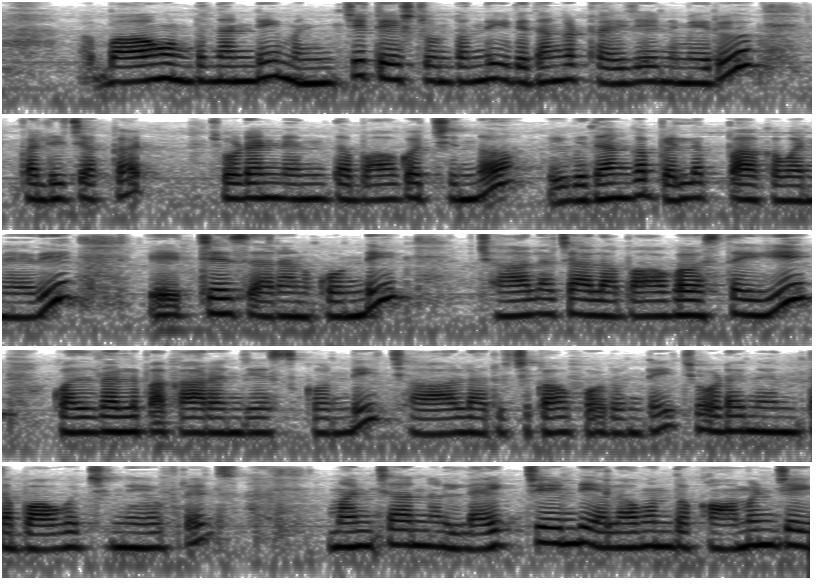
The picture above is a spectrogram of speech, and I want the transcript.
బాగుంటుందండి మంచి టేస్ట్ ఉంటుంది. ఈ విధంగా ట్రై చేయండి మీరు. పల్లీ చెక్క చూడండి ఎంత బాగా వచ్చిందో ఈ విధంగా బెల్లపాకం అనేది చేశారనుకోండి చాలా చాలా బాగా వస్తాయి కొలతల ప్రకారం చేసుకోండి చాలా రుచిగా కూడా ఉంటాయి చూడండి ఎంత బాగా వచ్చినాయో ఫ్రెండ్స్. మన ఛానల్ లైక్ చేయండి ఎలా ఉందో కామెంట్ చేయండి.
